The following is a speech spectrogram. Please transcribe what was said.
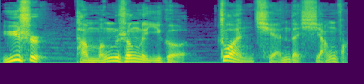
于是他萌生了一个赚钱的想法。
